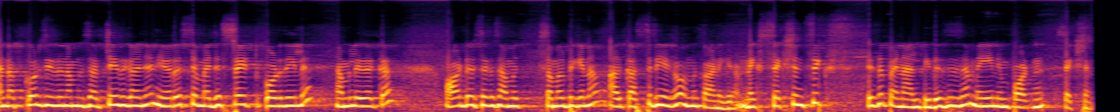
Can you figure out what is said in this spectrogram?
ആൻഡ് ഓഫ് കോഴ്സ് ഇത് നമ്മൾ സെർച്ച് ചെയ്ത് കഴിഞ്ഞാൽ നിയറസ്റ്റ് മജിസ്ട്രേറ്റ് കോടതിയിൽ നമ്മൾ ഇതൊക്കെ ഓർഡേഴ്സ് ഒക്കെ സമ സമർപ്പിക്കണം. അത് കസ്റ്റഡിയൊക്കെ ഒന്ന് കാണിക്കണം. Next section six is a penalty this is a main important section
